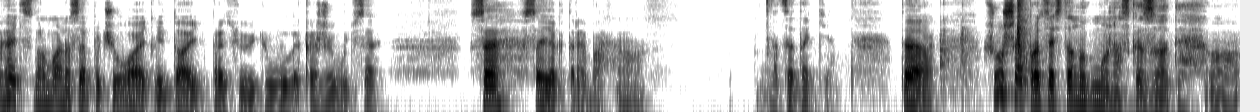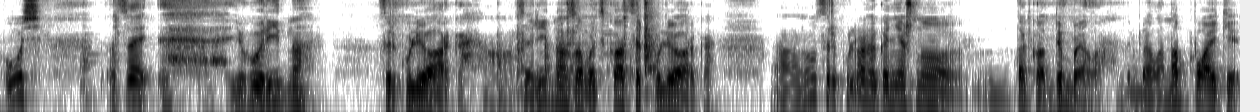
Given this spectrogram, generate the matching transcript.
геть нормально все почувають, літають, працюють у вуликах, живуть, все. Все, все як треба. А це таке. Так. Що ще про цей станок можна сказати? О, ось це його рідна циркулярка. О, це рідна заводська циркулярка. Ну, циркулярка, звісно, така дебела. дебела. На пайки.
